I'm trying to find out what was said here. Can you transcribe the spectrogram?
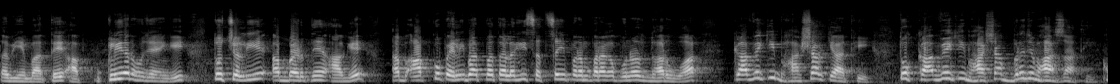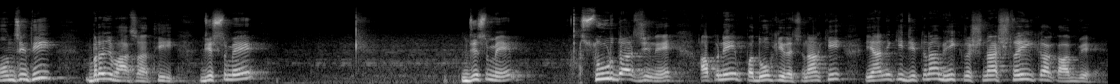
तब ये बातें आपको क्लियर हो जाएँगी। तो चलिए, अब बढ़ते हैं आगे। अब आपको पहली बात पता लगी, सत्सई परंपरा का पुनरुद्धार हुआ। काव्य की भाषा क्या थी? तो काव्य की भाषा ब्रज भाषा थी। कौन सी थी? ब्रज भाषा थी, जिसमें जिसमें सूरदास जी ने अपने पदों की रचना की। यानी कि जितना भी कृष्णाश्रयी का काव्य है,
